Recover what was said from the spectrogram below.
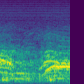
Oh.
